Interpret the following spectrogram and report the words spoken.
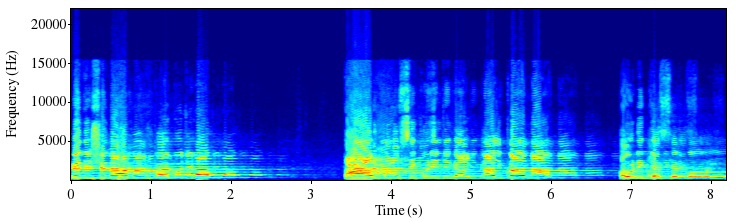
বিদেশি মেহমান কই বুঝলাম? তার কোন সিকিউরিটি গার্ড নাই, কয় না? গেছে কই?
